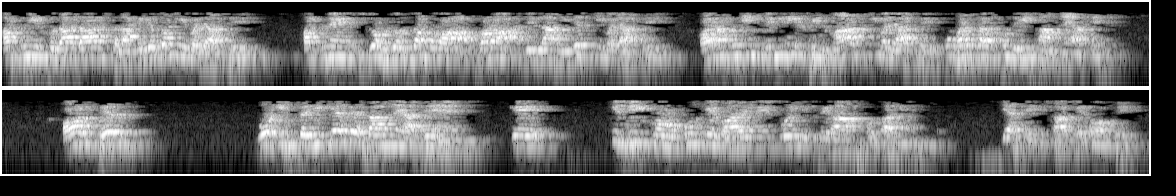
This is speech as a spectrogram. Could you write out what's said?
اپنی خدا دار صلاحیتوں کی وجہ سے، اپنے زہد و تقوا بڑا دلاحیت کی وجہ سے اور اپنی ملی خدمات کی وجہ سے ابھر کر خود ہی سامنے آتے ہیں۔ اور پھر وہ اس طریقے سے سامنے آتے ہیں کہ کسی کو ان کے بارے میں کوئی اختلاف ہوتا ہی نہیں۔ جیسے مثال کے طور پہ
